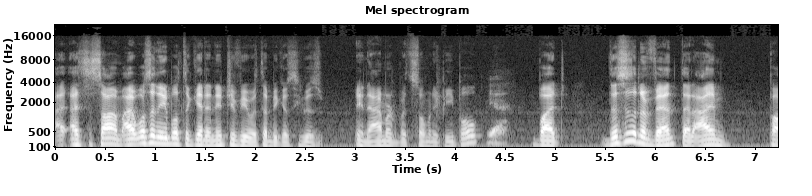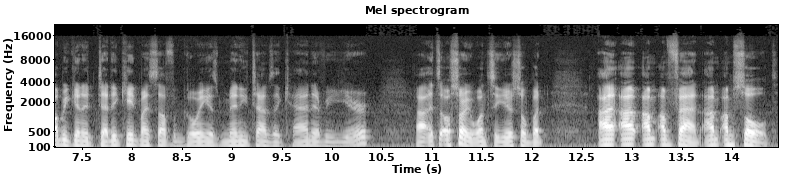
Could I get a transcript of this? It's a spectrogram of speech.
I, I saw him. I wasn't able to get an interview with him because he was enamored with so many people. Yeah. But this is an event that I'm probably going to dedicate myself and going as many times as I can every year. Uh, it's oh sorry once a year. So, but I, I I'm I'm fan. I'm I'm sold.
